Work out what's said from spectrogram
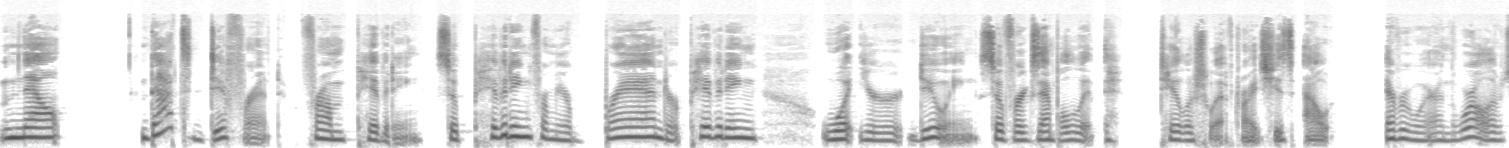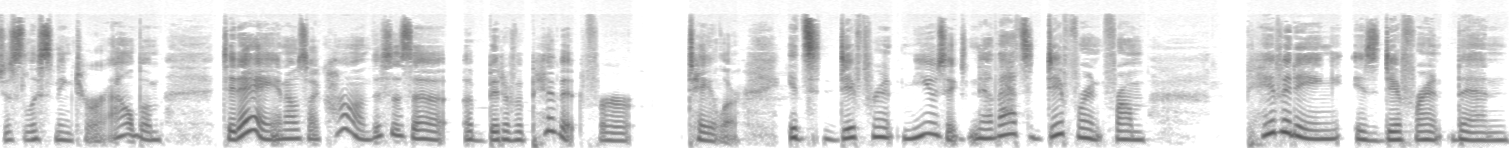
Now, that's different from pivoting. So, pivoting from your brand or pivoting what you're doing. So, for example, with Taylor Swift, right? She's out everywhere in the world. I was just listening to her album today and I was like, huh, this is a, a bit of a pivot for Taylor. It's different music. Now, that's different from pivoting, is different than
